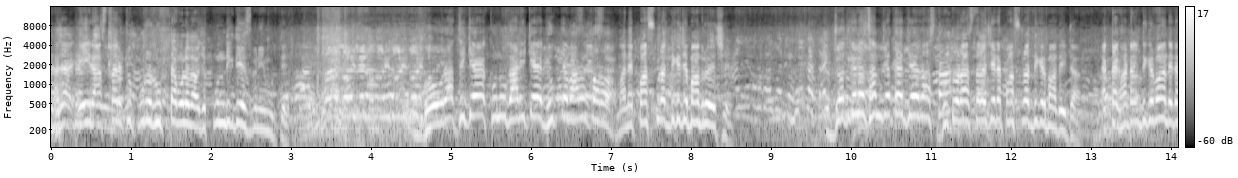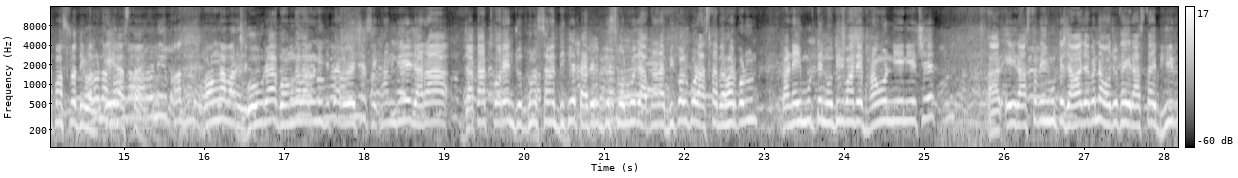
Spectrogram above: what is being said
আচ্ছা এই রাস্তার একটু পুরো রুটটা বলে দাও যে কোন দিক দিয়ে আসবেন এই মুহূর্তে? গৌরা থেকে কোনো গাড়িকে ঢুকতে বারণ করো। মানে পাঁশকুড়ার দিকে যে বাঁধ রয়েছে। যোধগেনা সাম যেতে যে রাস্তা দুটো রাস্তা রয়েছে এটা পাঁশকুড়ার দিকের বাঁধ এটা একটা ঘাটাল দিকের বাঁধ এটা পাঁশকুড়ার দিকের বাঁধ। এই রাস্তায়। গঙ্গা বারণী গৌরা গঙ্গাবারণী যেটা রয়েছে সেখান দিয়ে যারা যাতায়াত করেন যোধঘনস্থানের দিকে তাদের উদ্দেশ্যে বলব যে আপনারা বিকল্প রাস্তা ব্যবহার করুন কারণ এই মুহূর্তে নদীর বাঁধে ভাঙন নিয়ে নিয়েছে আর এই রাস্তাতে এই মুহূর্তে যাওয়া যাবে না অযথা এই রাস্তায় ভিড়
